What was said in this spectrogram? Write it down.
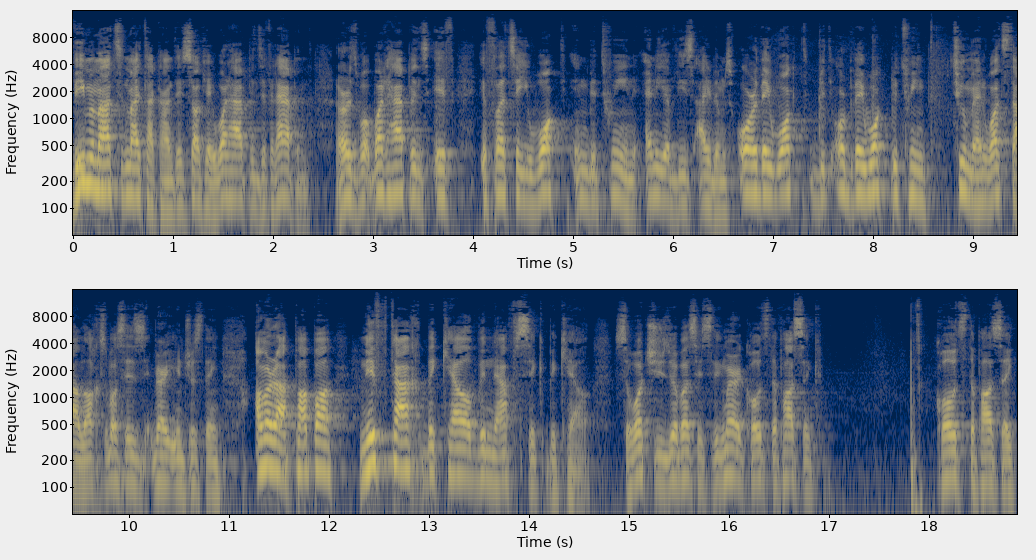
my takante. So okay, what happens if it happened? Words, what, what happens if, if let's say you walked in between any of these items, or they walked, or they walked between two men? What's the halach? So is very interesting. Amara Papa niftach bekel v'nafsik bekel. So what should you do? So the Gemara quotes the pasuk quotes the pasuk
